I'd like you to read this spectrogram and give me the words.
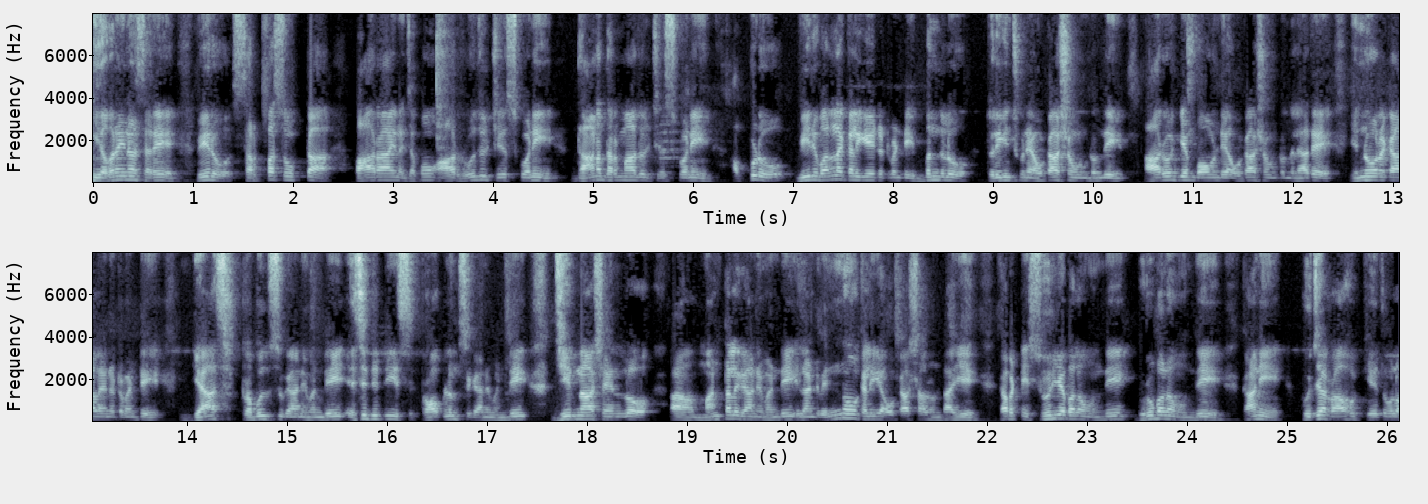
ఎవరైనా సరే వీరు సర్పసూక్త పారాయణ జపం ఆరు రోజులు చేసుకొని దాన ధర్మాదులు చేసుకొని అప్పుడు వీరి వల్ల కలిగేటటువంటి ఇబ్బందులు తొలగించుకునే అవకాశం ఉంటుంది. ఆరోగ్యం బాగుండే అవకాశం ఉంటుంది. లేకపోతే ఎన్నో రకాలైనటువంటి గ్యాస్ ట్రబుల్స్ కానివ్వండి ఎసిడిటీస్ ప్రాబ్లమ్స్ కానివ్వండి జీర్ణాశయంలో మంటలు కానివ్వండి ఇలాంటివి ఎన్నో కలిగే అవకాశాలు ఉంటాయి. కాబట్టి సూర్యబలం ఉంది గురుబలం ఉంది. కానీ కుజ రాహు కేతువుల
